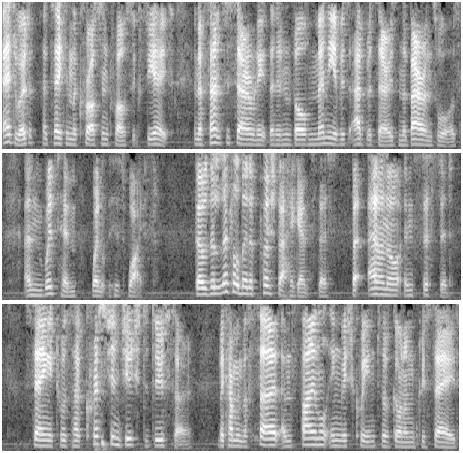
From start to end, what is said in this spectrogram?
Edward had taken the cross in 1268 in a fancy ceremony that had involved many of his adversaries in the Barons' Wars, and with him went his wife. There was a little bit of pushback against this, but Eleanor insisted, saying it was her Christian duty to do so, becoming the third and final English queen to have gone on crusade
